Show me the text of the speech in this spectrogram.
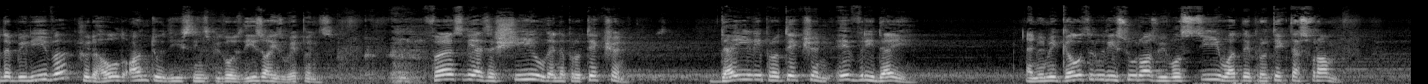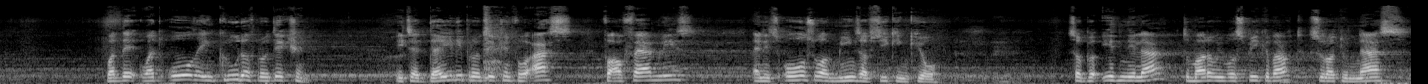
the believer should hold on to these things because these are his weapons. Firstly, as a shield and a protection, daily protection every day. And when we go through these surahs, we will see what they protect us from. What, they, what all they include of protection. It's a daily protection for us, for our families, and it's also a means of seeking cure. So, bi'idhnillah, tomorrow we will speak about Surah An-Nas.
